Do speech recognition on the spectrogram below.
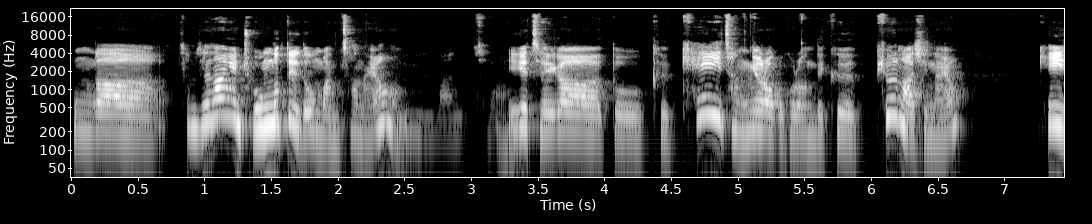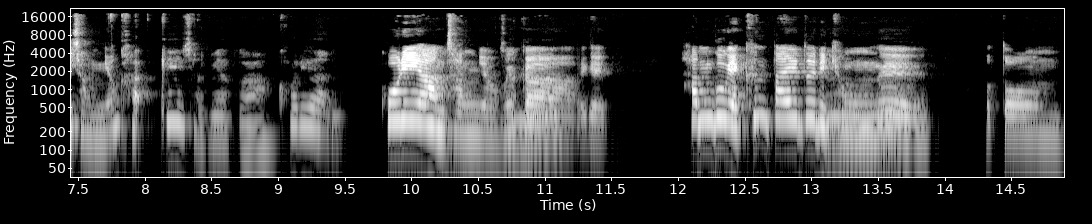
뭔가 참 세상에 좋은 것들이 너무 많잖아요. 음, 많죠. 이게 제가 또 그 K 장녀라고 그러는데 그 표현 아시나요? K 장녀? 카- K 장녀가 코리안 코리안 장녀. 그러니까 이게 한국의 큰 딸들이 음. 겪는 어떤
